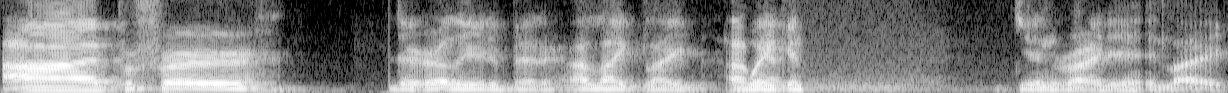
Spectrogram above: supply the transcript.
I prefer the earlier the better. I like like Okay. waking, getting right in. Like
